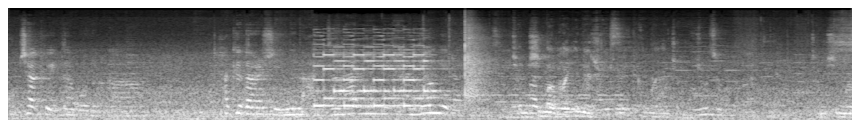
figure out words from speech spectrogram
국제학교에 있다 보니까 학교 다닐 수 있는 안전한 환경이라든지 잠시만 확인해 다 줄게. 너무 좋은 것같 잠시만.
